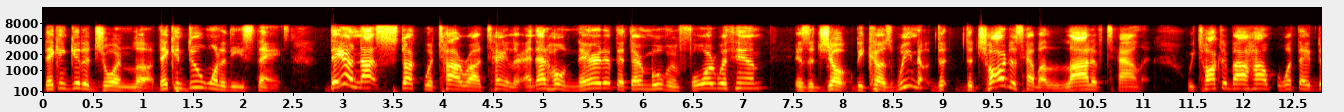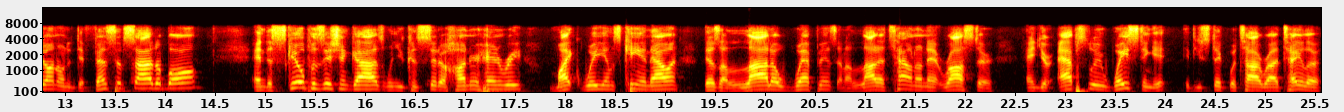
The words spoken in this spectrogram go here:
They can get a Jordan Love. They can do one of these things. They are not stuck with Tyrod Taylor, and that whole narrative that they're moving forward with him is a joke because we know the, the Chargers have a lot of talent. We talked about how what they've done on the defensive side of the ball and the skill position guys. When you consider Hunter Henry, Mike Williams, Keenan Allen, there's a lot of weapons and a lot of talent on that roster, and you're absolutely wasting it if you stick with Tyrod Taylor.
